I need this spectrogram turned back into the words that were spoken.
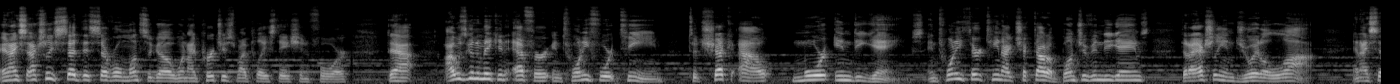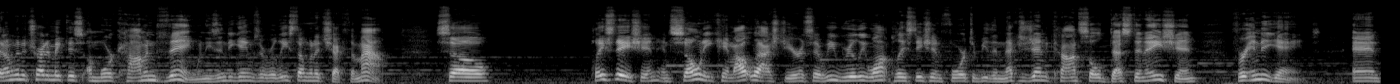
and I actually said this several months ago when I purchased my PlayStation 4 that I was going to make an effort in 2014 to check out more indie games. In 2013, I checked out a bunch of indie games that I actually enjoyed a lot. And I said, I'm going to try to make this a more common thing. When these indie games are released, I'm going to check them out. So, PlayStation and Sony came out last year and said, we really want PlayStation 4 to be the next gen console destination for indie games. And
